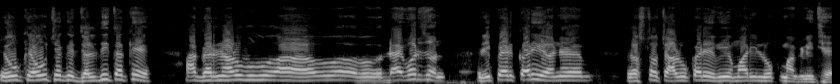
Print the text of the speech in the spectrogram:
એવું કહેવું છે કે જલ્દી તકે આ ગરનાળું ડાયવર્ઝન રિપેર કરી અને રસ્તો ચાલુ કરે એવી અમારી લોક માગણી છે.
